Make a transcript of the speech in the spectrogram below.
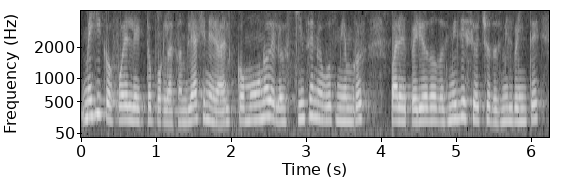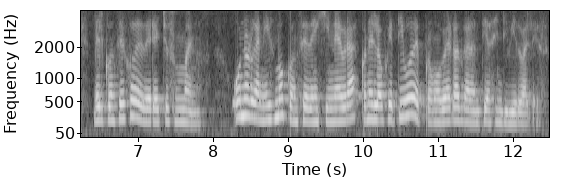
México fue electo por la Asamblea General como uno de los 15 nuevos miembros para el periodo 2018-2020 del Consejo de Derechos Humanos, un organismo con sede en Ginebra con el objetivo de promover las garantías individuales.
